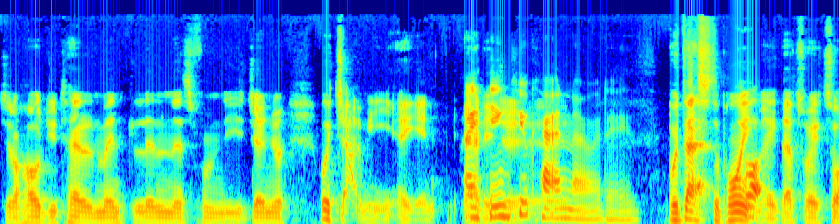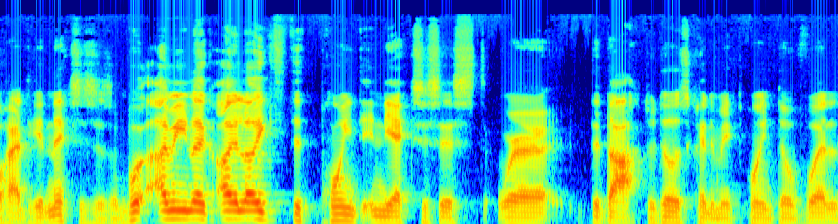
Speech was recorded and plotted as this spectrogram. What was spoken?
you know how do you tell mental illness from these genuine? Which I mean, again, I think you can nowadays. But that's the point. Like that's why it's so hard to get an exorcism. But I mean, like I liked the point in The Exorcist where the doctor does kind of make the point of well,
